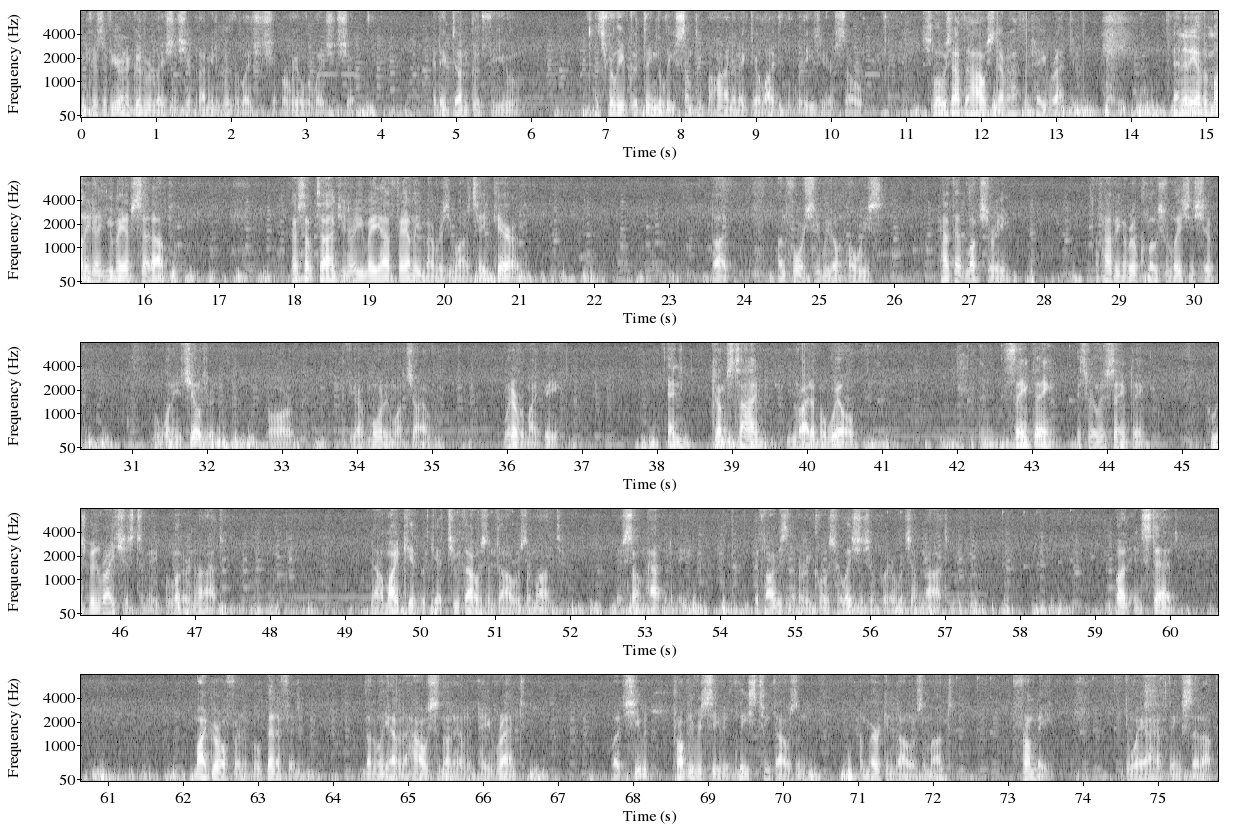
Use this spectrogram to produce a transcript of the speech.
Because if you're in a good relationship, and I mean a good relationship, a real relationship, and they've done good for you, it's really a good thing to leave something behind to make their life a little bit easier. So she'll always have the house, never have to pay rent. And any other money that you may have set up. Now, sometimes, you know, you may have family members you want to take care of. But unfortunately, we don't always have that luxury having a real close relationship with one of your children, or if you have more than one child, whatever it might be. And comes time, you write up a will, same thing. It's really the same thing. Who's been righteous to me, blood or not? Now, my kid would get $2,000 a month if something happened to me, if I was in a very close relationship with her, which I'm not. But instead, my girlfriend will benefit, not only having a house and not having to pay rent, but she would probably receive at least 2,000 American dollars a month from me, the way I have things set up.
